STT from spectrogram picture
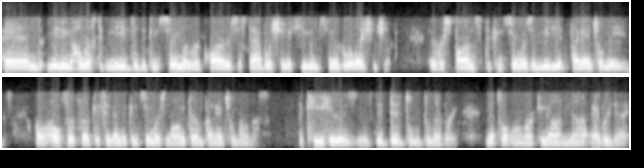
and meeting the holistic needs of the consumer requires establishing a human centered relationship that responds to the consumer's immediate financial needs while also focusing on the consumer's long term financial wellness. The key here is, is the digital delivery. And that's what we're working on uh, every day.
